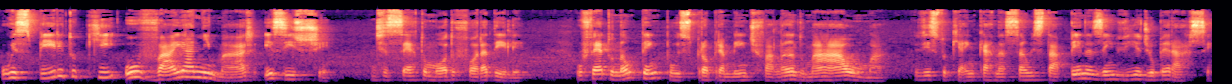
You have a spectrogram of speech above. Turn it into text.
o espírito que o vai animar existe, de certo modo, fora dele. O feto não tem, pois, propriamente falando, uma alma, visto que a encarnação está apenas em via de operar-se.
